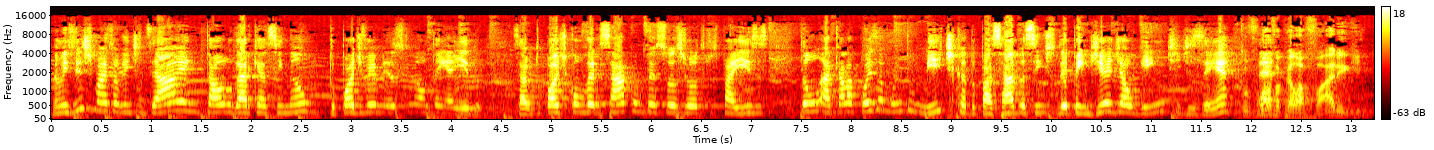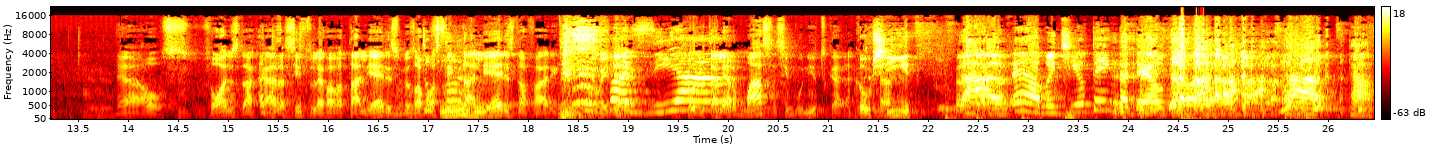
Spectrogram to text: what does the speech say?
Não existe mais alguém te dizer, ah, é em tal lugar que é assim. Não, tu pode ver mesmo que não tenha ido, sabe? Tu pode conversar com pessoas de outros países. Então, aquela coisa muito mítica do passado, assim, tu dependia de alguém te dizer. Tu né? voava pela Varig, né? Aos olhos da cara, assim, tu levava talheres. Meus avós têm talheres da Varig, pra você ter uma ideia. Fazia- Pô, e talher massa, assim, bonito, cara. Colchinha. Ah, é, a mantinha eu tenho da Delta. tá, tá.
